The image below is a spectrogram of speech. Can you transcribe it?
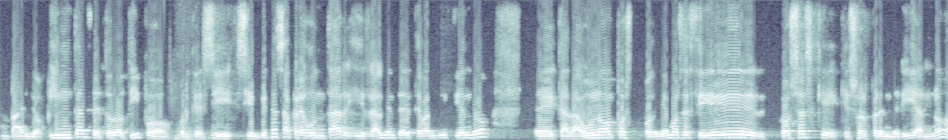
variopintas de todo tipo, porque si, si empiezas a preguntar y realmente te van diciendo, eh, cada uno pues podríamos decir cosas que, sorprenderían, ¿no?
